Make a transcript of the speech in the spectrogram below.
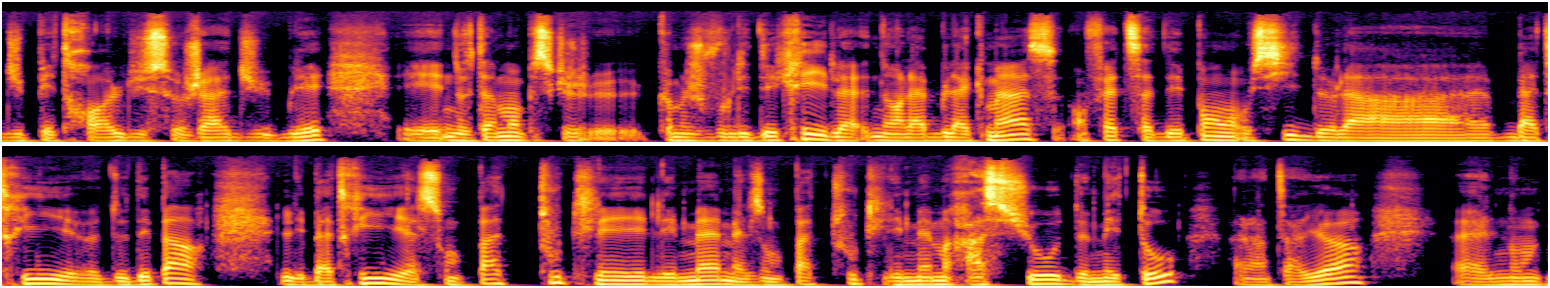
du pétrole, du soja, du blé, et notamment parce que, comme je vous l'ai décrit, dans la black mass, en fait, ça dépend aussi de la batterie de départ. Batteries, elles sont pas toutes les, mêmes, elles n'ont pas toutes les mêmes ratios de métaux à l'intérieur. Elles n'ont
